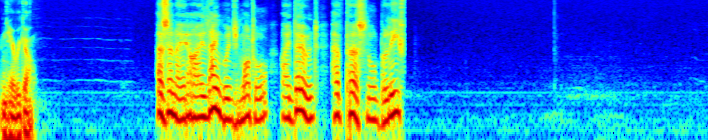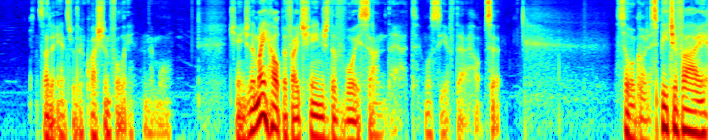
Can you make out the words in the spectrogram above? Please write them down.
And here we go. As an AI language model, I don't have personal belief. Let's let it answer the question fully, and then we'll change. And it might help if I change the voice on that. We'll see if that helps it. So we'll go to Speechify,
